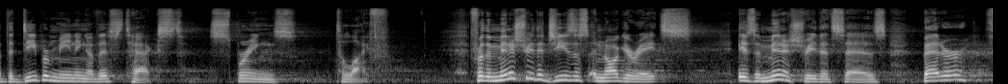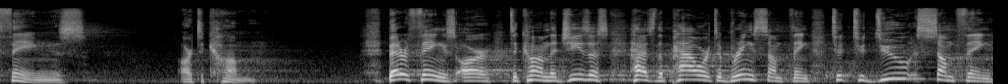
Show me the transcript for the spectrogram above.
that the deeper meaning of this text springs to life. For the ministry that Jesus inaugurates is a ministry that says, better things are to come. Better things are to come, that Jesus has the power to bring something, to, to do something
